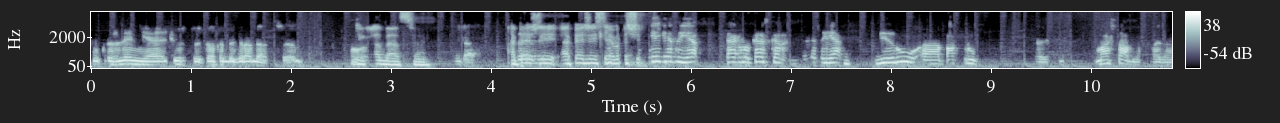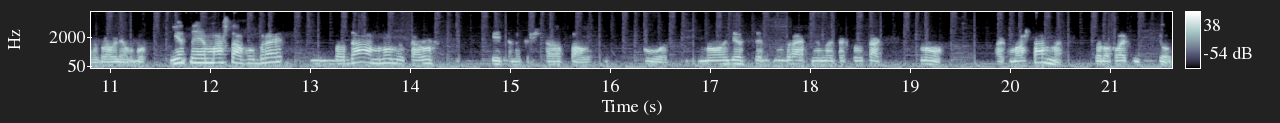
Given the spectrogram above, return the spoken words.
Но, к сожалению, я чувствую только деградацию. Вот. Деградацию. Да. Опять же, опять же, если я обращу... И это я, как бы, как сказать, это я беру а, по кругу. То есть масштабно проблему. Если масштаб убрать, то да, много хороших еще осталось. Вот. Но если брать именно как-то вот так, ну, так масштабно, чтобы охватить все,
